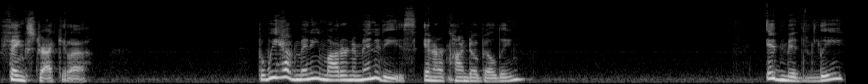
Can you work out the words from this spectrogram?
thanks, Dracula. But we have many modern amenities in our condo building. Admittedly,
